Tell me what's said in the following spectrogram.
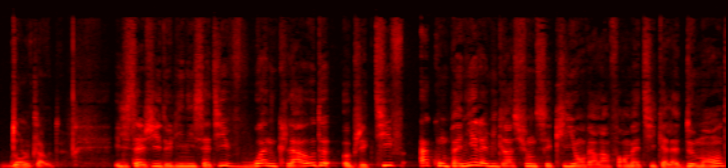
dans le cloud. Il s'agit de l'initiative OneCloud, objectif accompagner la migration de ses clients vers l'informatique à la demande,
